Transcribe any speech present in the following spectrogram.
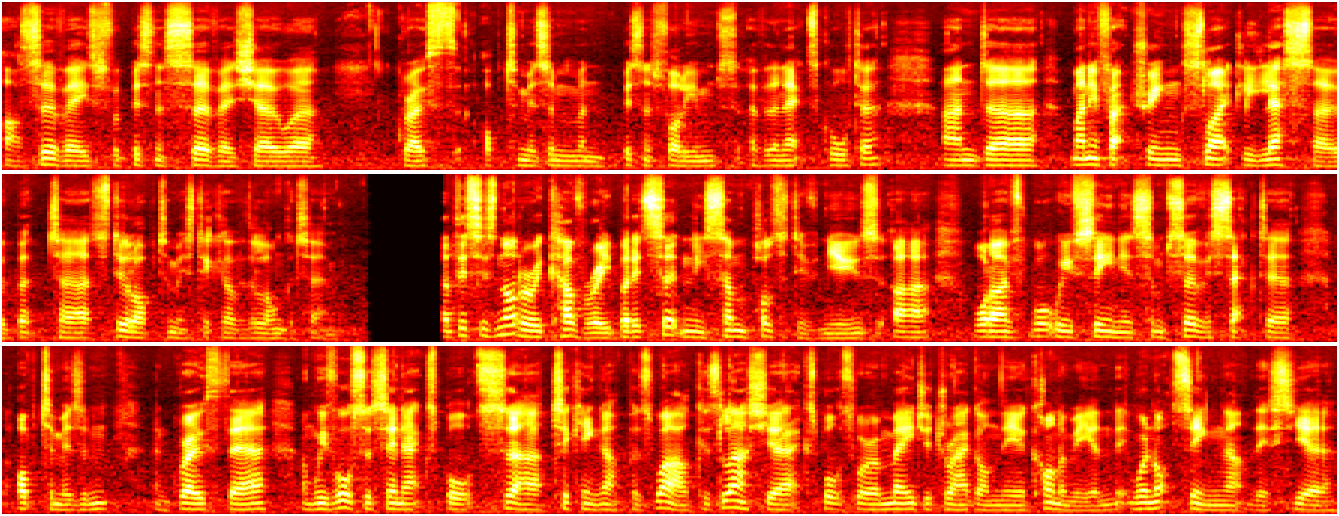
our surveys for business surveys show uh, growth optimism and business volumes over the next quarter, and uh, manufacturing slightly less so, but uh, still optimistic over the longer term. This is not a recovery, but it's certainly some positive news. Uh, what, I've, what we've seen is some service sector optimism and growth there, and we've also seen exports uh, ticking up as well, because last year exports were a major drag on the economy, and we're not seeing that this year.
